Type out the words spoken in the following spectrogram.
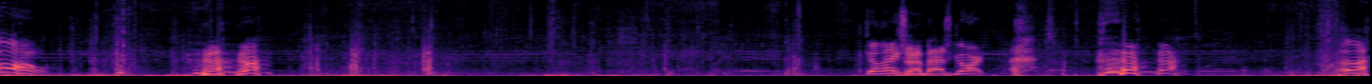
Oh! Correct, j'ai un bash guard. Ah!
